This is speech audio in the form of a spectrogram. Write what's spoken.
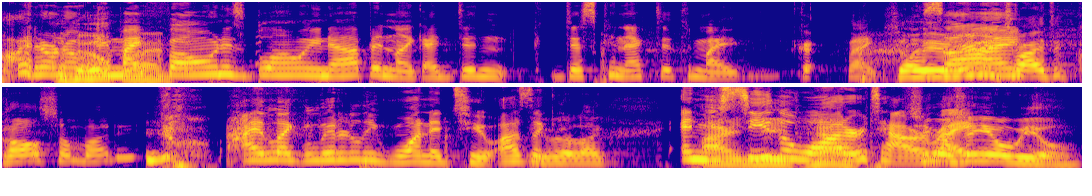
I don't know. And my phone is blowing up, and like I didn't disconnect it to my like. So you really tried to call somebody? No i like literally wanted to. I was like, were like, and you "I see the water help." tower, She was right? in your wheel.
